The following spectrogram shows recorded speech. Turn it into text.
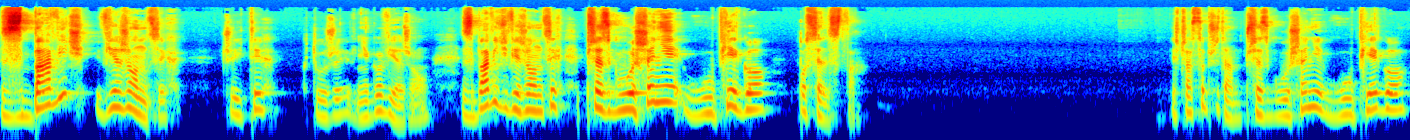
zbawić wierzących, czyli tych, którzy w niego wierzą, zbawić wierzących przez głoszenie głupiego poselstwa. Jeszcze raz to czytam. Przez głoszenie głupiego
